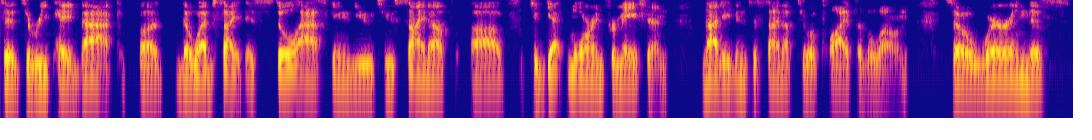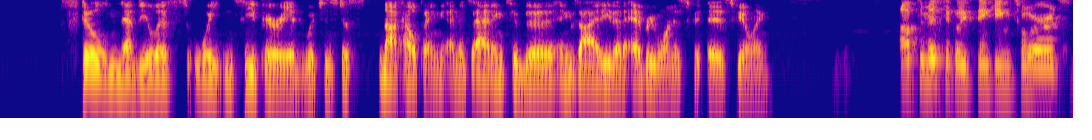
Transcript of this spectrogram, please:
to, to repaid back. But the website is still asking you to sign up uh, to get more information, not even to sign up to apply for the loan. So we're in this still nebulous wait and see period, which is just not helping, and it's adding to the anxiety that everyone is is feeling. Optimistically thinking towards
